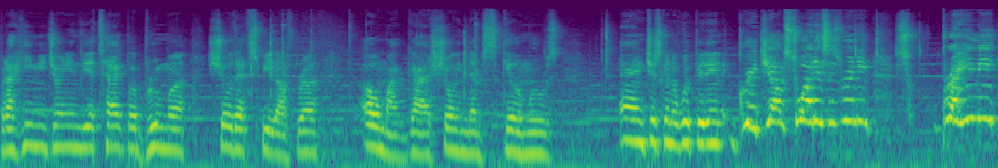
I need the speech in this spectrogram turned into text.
Brahimi joining the attack, but Bruma show that speed off, bro. Oh my gosh, showing them skill moves. And just gonna whip it in. Great job, Suarez is running. Brahimi,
